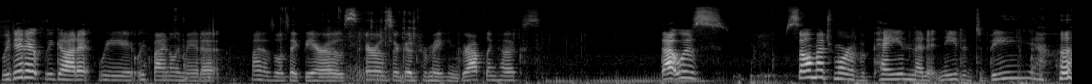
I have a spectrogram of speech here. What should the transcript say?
We did it. We got it. We, we finally made it. Might as well take the arrows. Arrows are good for making grappling hooks. That was so much more of a pain than it needed to be.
